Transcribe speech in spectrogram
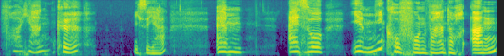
Frau Janke. Ich so, ja. Ähm, also, ihr Mikrofon war noch an.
